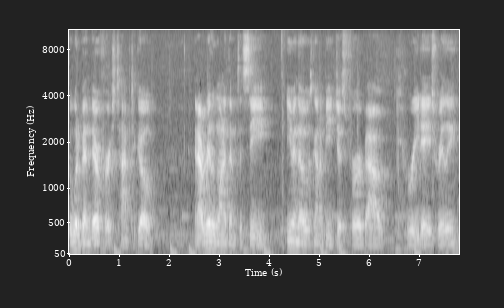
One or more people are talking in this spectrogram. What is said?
it would have been their first time to go. And I really wanted them to see, even though it was gonna be just for about three days really,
